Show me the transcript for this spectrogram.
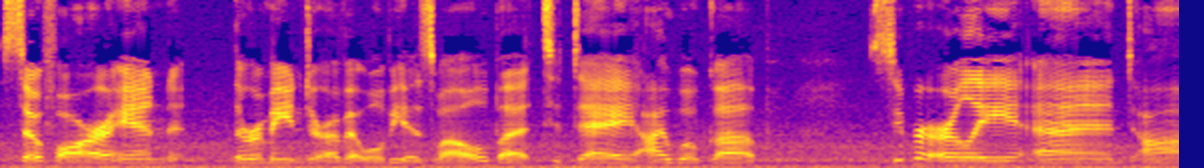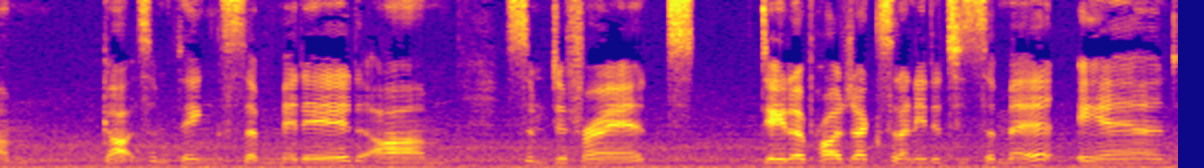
so far, and the remainder of it will be as well. But today I woke up super early and um, got some things submitted, um, some different data projects that I needed to submit, and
